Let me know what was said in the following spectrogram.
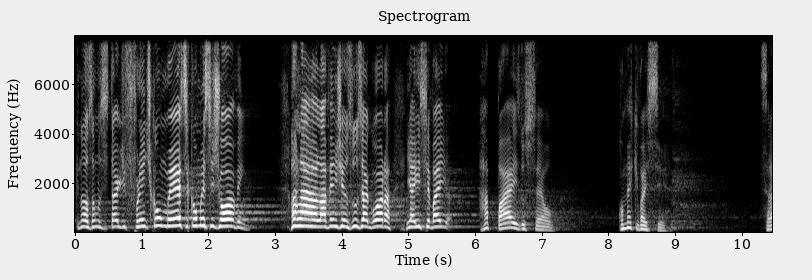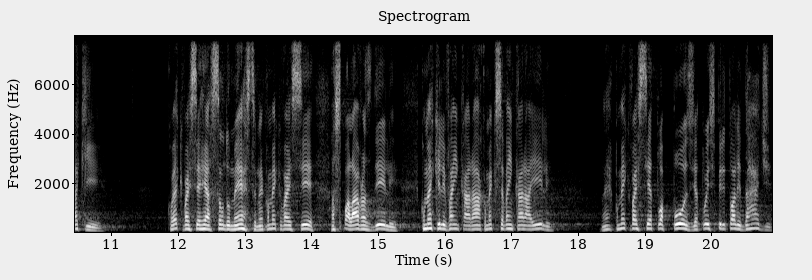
que nós vamos estar de frente com o mestre, como esse jovem. Ah lá, lá vem Jesus agora. E aí você vai, rapaz do céu, como é que vai ser? Será que, como é que vai ser a reação do mestre, né? Como é que vai ser as palavras dele? como é que ele vai encarar, como é que você vai encarar ele, né? como é que vai ser a tua pose, a tua espiritualidade.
